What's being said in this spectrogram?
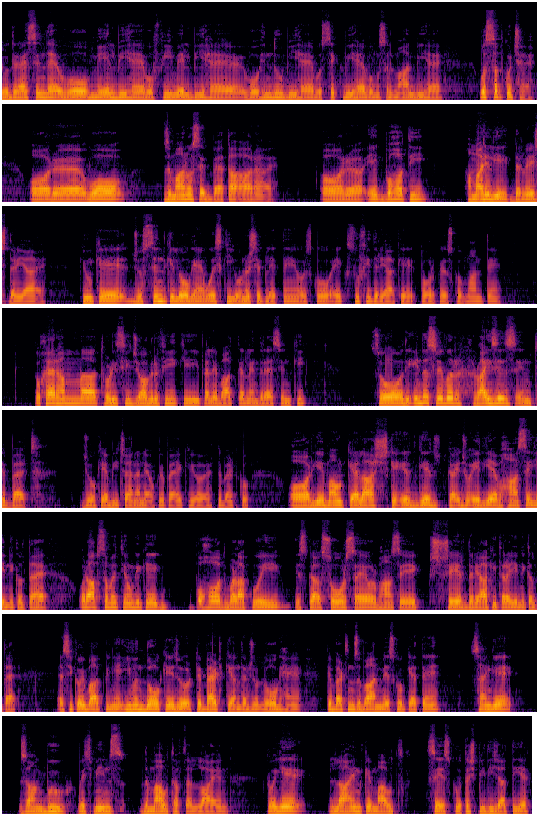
جو درائے سندھ ہے وہ میل بھی ہے وہ فیمیل بھی ہے وہ ہندو بھی ہے وہ سکھ بھی ہے وہ مسلمان بھی ہے وہ سب کچھ ہے اور وہ زمانوں سے بہتا آ رہا ہے اور ایک بہت ہی ہمارے لیے ایک درویش دریا ہے کیونکہ جو سندھ کے لوگ ہیں وہ اس کی اونرشپ لیتے ہیں اور اس کو ایک صوفی دریا کے طور پہ اس کو مانتے ہیں تو خیر ہم تھوڑی سی جاگرفی کی پہلے بات کر لیں دریا سندھ کی so the Indus river rises in Tibet جو کہ ابھی چائنا نے آکوپائی کیا ہے ٹبیٹ کو اور یہ ماؤنٹ کیلاش کے ارد گرد کا جو ایریا ہے وہاں سے یہ نکلتا ہے اور آپ سمجھتے ہوں گے کہ ایک بہت بڑا کوئی اس کا سورس ہے اور وہاں سے ایک شیر دریا کی طرح یہ نکلتا ہے ایسی کوئی بات بھی نہیں ہے ایون دو کہ جو ٹبیٹ کے اندر جو لوگ ہیں ٹبیٹن زبان میں اس کو کہتے ہیں Senge Zangbo which means the mouth of the lion تو یہ لائن کے ماؤتھ سے اس کو تشبیح دی جاتی ہے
